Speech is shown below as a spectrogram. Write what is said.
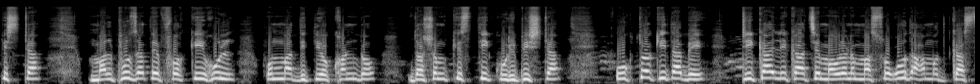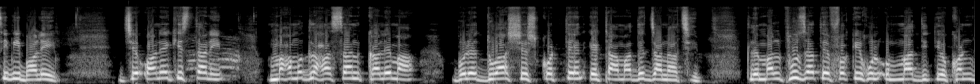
পৃষ্ঠা। মালফুজাতে ফকিহুল উম্মা দ্বিতীয় খণ্ড, দশম কিস্তি কুড়ি পৃষ্ঠা। উক্ত কিতাবে টিকায় লেখা আছে মৌলানা মাসুদ আহমদ কাসিবি বলে যে, অনেক স্থানে মাহমুদুল হাসান কালেমা বলে দোয়া শেষ করতেন, এটা আমাদের জানা আছে। তাহলে মালফুজাতে ফকিহুল উম্মা দ্বিতীয় খণ্ড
